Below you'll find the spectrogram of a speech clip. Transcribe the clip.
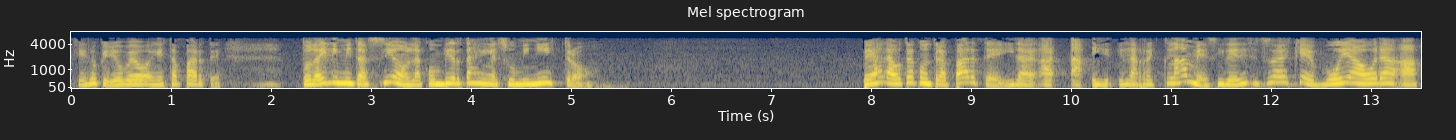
que es lo que yo veo en esta parte. Donde hay limitación, la conviertas en el suministro. ve a la otra contraparte y la, y, la reclames y le dices, ¿tú sabes qué? Voy ahora a,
